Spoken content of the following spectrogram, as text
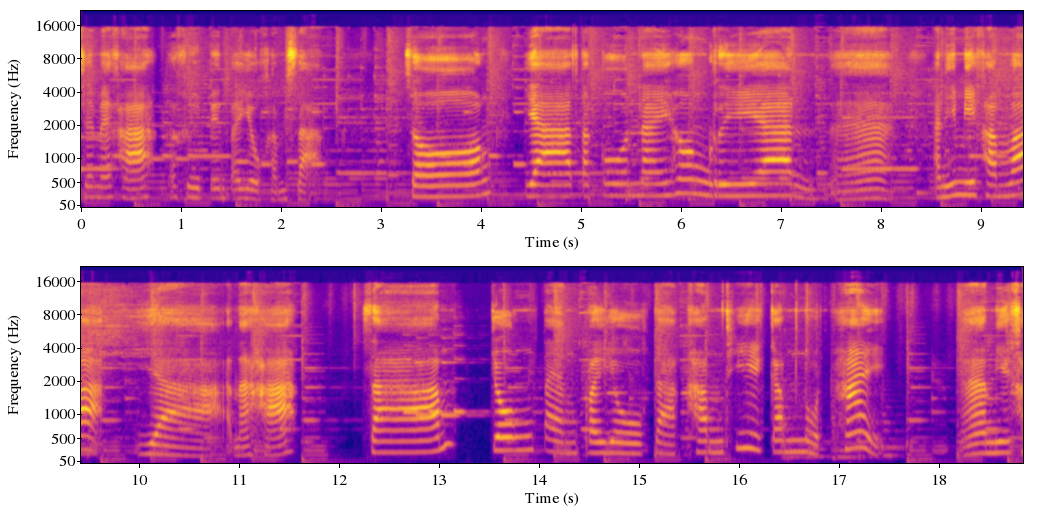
ใช่ไหมคะ ก็คือเป็นประโยคคำสั่ง 2. อย่าตะโกนในห้องเรียนอ่าอันนี้มีคำว่า อย่านะคะ 3. จงแต่งประโยคจากคำที่กำหนดให้อ่ามีค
